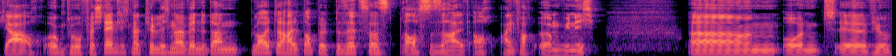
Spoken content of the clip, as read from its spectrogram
ja auch irgendwo verständlich natürlich, ne? Wenn du dann Leute halt doppelt besetzt hast, brauchst du sie halt auch einfach irgendwie nicht. Ähm, und äh, wir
